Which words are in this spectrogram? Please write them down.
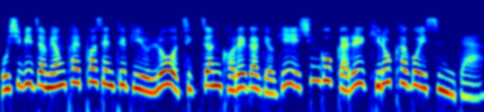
52.08% 비율로 직전 거래 가격이 신고가를 기록하고 있습니다.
